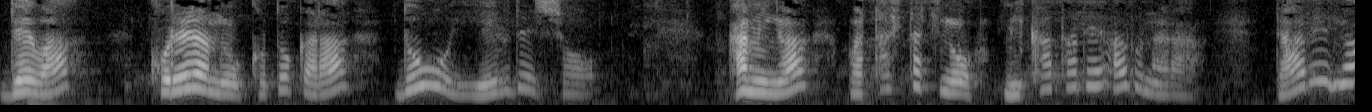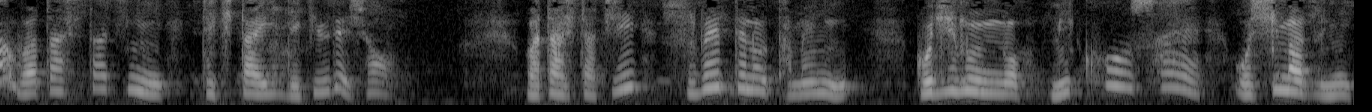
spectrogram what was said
ではこれらのことからどう言えるでしょう？神が私たちの味方であるなら誰が私たちに敵対できるでしょう？私たち全てのためにご自分の御子をさえ惜しまずに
